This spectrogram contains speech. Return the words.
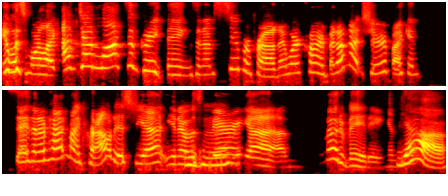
it was more like I've done lots of great things, and I'm super proud. I work hard, but I'm not sure if I can say that I've had my proudest yet. You know, it was mm-hmm. very uh, motivating and yeah,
